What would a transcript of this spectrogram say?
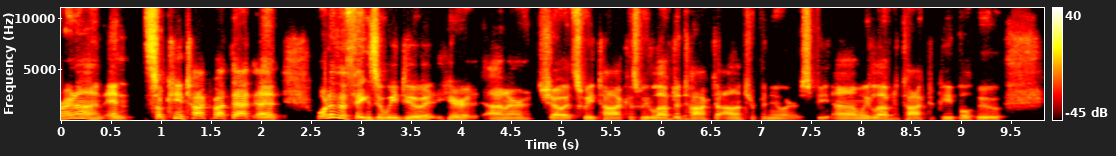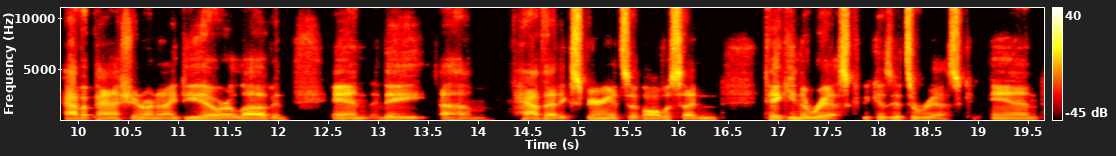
Right on. And so, can you talk about that? Uh, one of the things that we do at, here on our show at Sweet Talk is we love to talk to entrepreneurs. Um, we love to talk to people who have a passion or an idea or a love, and and they um, have that experience of all of a sudden taking the risk because it's a risk and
